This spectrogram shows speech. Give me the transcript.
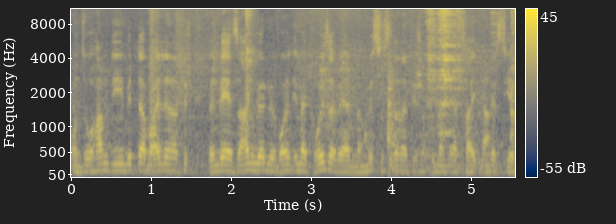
Und so haben die mittlerweile natürlich, wenn wir jetzt sagen würden, wir wollen immer größer werden, dann müsstest du dann natürlich auch immer mehr Zeit investieren.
